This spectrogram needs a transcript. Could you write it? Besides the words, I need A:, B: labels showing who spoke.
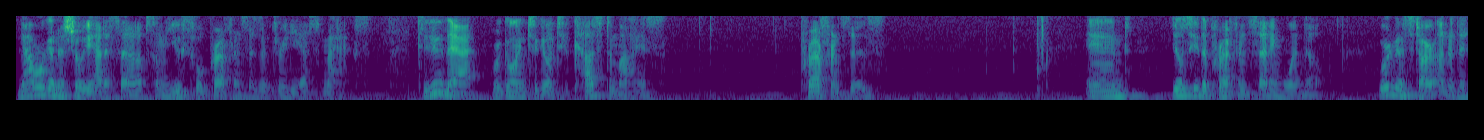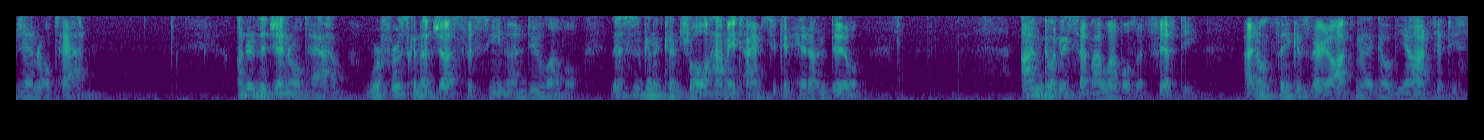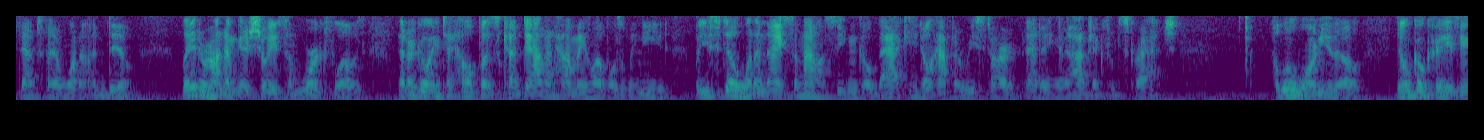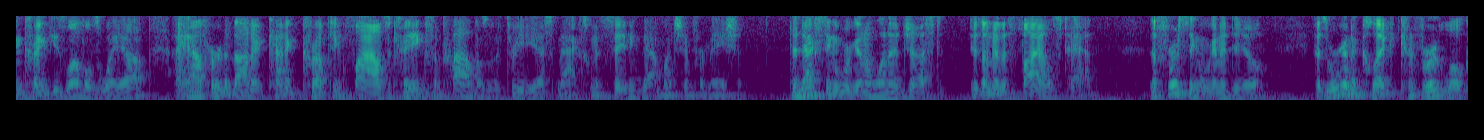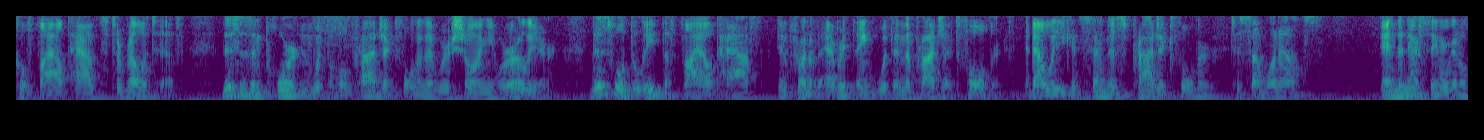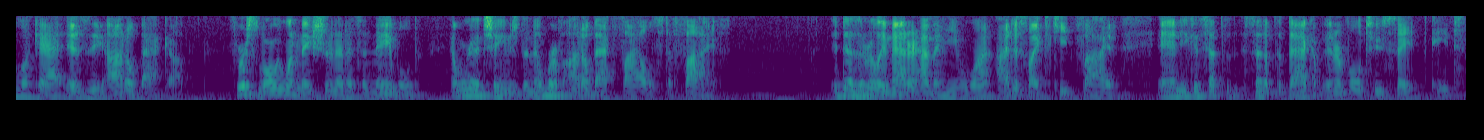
A: Now we're going to show you how to set up some useful preferences in 3ds Max. To do that, we're going to go to Customize, Preferences, and you'll see the preference setting window. We're going to start under the General tab. Under the General tab, we're first going to adjust the scene undo level. This is going to control how many times you can hit undo. I'm going to set my levels at 50. I don't think it's very often that I go beyond 50 steps that I want to undo. Later on, I'm going to show you some workflows that are going to help us cut down on how many levels we need, but you still want a nice amount so you can go back and you don't have to restart editing an object from scratch. I will warn you though, don't go crazy and crank these levels way up. I have heard about it kind of corrupting files and creating some problems with 3ds Max when it's saving that much information. The next thing we're going to want to adjust is under the Files tab. The first thing we're going to do is we're going to click Convert Local File Paths to Relative. This is important with the whole project folder that we are showing you earlier. This will delete the file path in front of everything within the project folder. That way you can send this project folder to someone else. And the next thing we're going to look at is the auto backup. First of all, we want to make sure that it's enabled, and we're going to change the number of auto back files to 5. It doesn't really matter how many you want, I just like to keep 5, and you can set, set up the backup interval to say 8.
